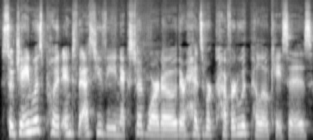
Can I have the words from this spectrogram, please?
So Jayne was put into the SUV next to Eduardo. Their heads were covered with pillowcases.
